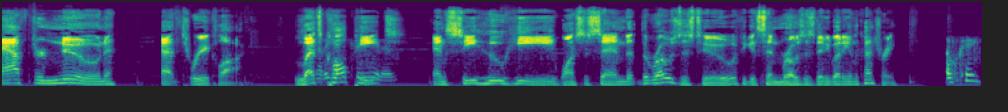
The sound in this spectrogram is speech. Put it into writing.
afternoon at three o'clock. Let's call Pete and see who he wants to send the roses to, if he could send roses to anybody in the country. Okay.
